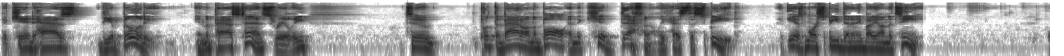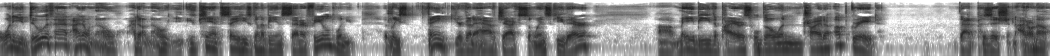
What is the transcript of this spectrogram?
The kid has the ability in the past tense, really, to put the bat on the ball. And the kid definitely has the speed. He has more speed than anybody on the team. What do you do with that? I don't know. I don't know. You, you can't say he's going to be in center field when you at least think you're going to have Jack Suwinski there. Uh, maybe the Pirates will go and try to upgrade that position. I don't know.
